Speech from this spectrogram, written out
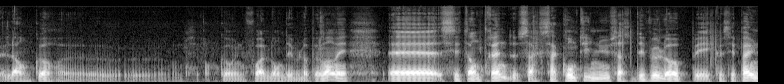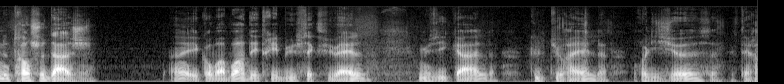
là encore, euh, encore une fois, long développement, mais c'est en train de. Ça, ça, continue, ça se développe et que ce n'est pas une tranche d'âge. Hein, et qu'on va avoir des tribus sexuelles, musicales, culturelles, religieuses, etc.,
